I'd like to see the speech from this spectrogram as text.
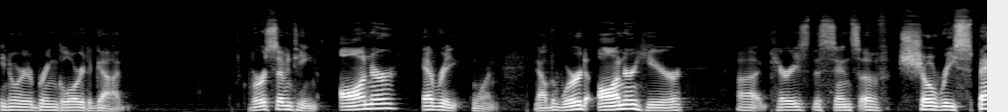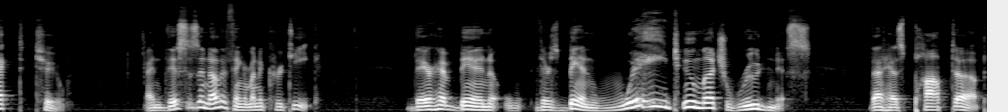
in order to bring glory to God. Verse 17 honor everyone. Now, the word honor here uh, carries the sense of show respect to. And this is another thing I'm going to critique. There have been there's been way too much rudeness that has popped up,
